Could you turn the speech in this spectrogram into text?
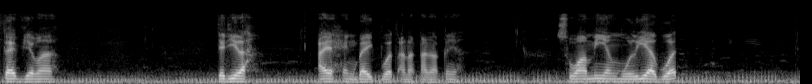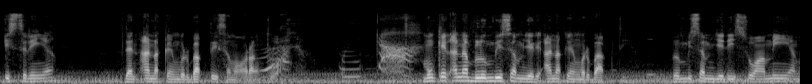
Taib jemaah. Jadilah ayah yang baik buat anak-anaknya. Suami yang mulia buat istrinya dan anak yang berbakti sama orang tuanya. Mungkin anak belum bisa menjadi anak yang berbakti, belum bisa menjadi suami yang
